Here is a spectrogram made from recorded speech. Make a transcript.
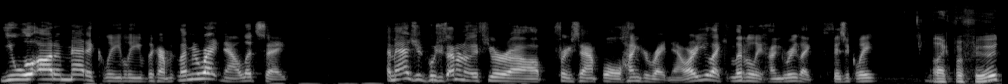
you will automatically leave the conversation. Let me right now, let's say, imagine, Pooches, I don't know if you're, uh, for example, hungry right now. Are you like literally hungry, like physically? Like for food?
